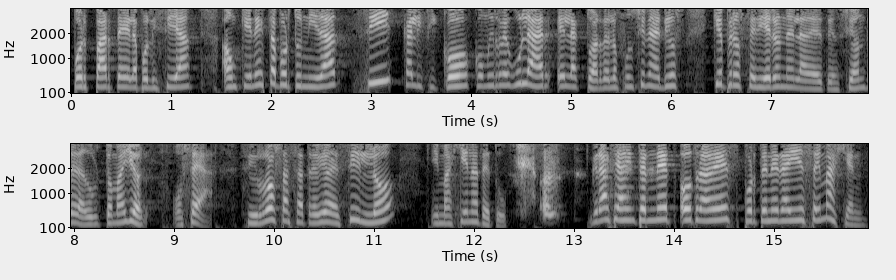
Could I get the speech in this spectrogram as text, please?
por parte de la policía, aunque en esta oportunidad sí calificó como irregular el actuar de los funcionarios que procedieron en la detención del adulto mayor. O sea, si Rosa se atrevió a decirlo, imagínate tú. Gracias a Internet otra vez por tener ahí esa imagen.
